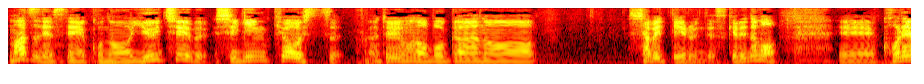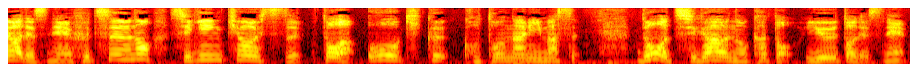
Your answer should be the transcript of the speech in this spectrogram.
まずですね、この YouTube 詩吟教室というものを僕はあの喋っているんですけれども、えー、これはですね、普通の詩吟教室とは大きく異なります。どう違うのかというとですね、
